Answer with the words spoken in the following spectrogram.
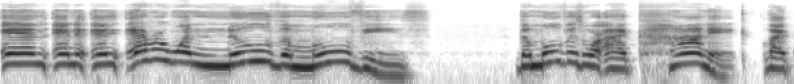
and and and everyone knew the movies. The movies were iconic. Like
